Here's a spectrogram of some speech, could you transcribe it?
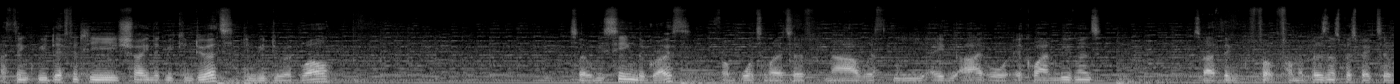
I think we're definitely showing that we can do it and we do it well. So we're seeing the growth from automotive now with the AVI or equine movement. So I think from, from a business perspective,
